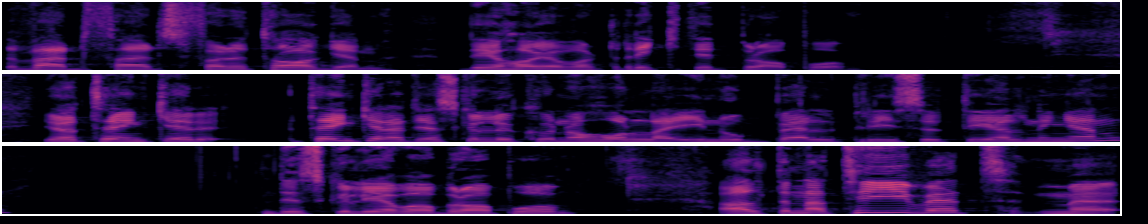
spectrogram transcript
välfärdsföretagen, det har jag varit riktigt bra på. Jag tänker, tänker att jag skulle kunna hålla i Nobelprisutdelningen. Det skulle jag vara bra på. Alternativet, med,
